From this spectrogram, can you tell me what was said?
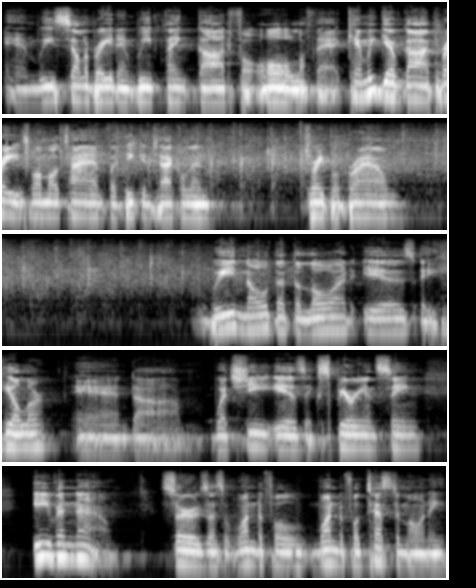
And we celebrate and we thank God for all of that. Can we give God praise one more time for Deacon Jacqueline Draper Brown? We know that the Lord is a healer, and um, what she is experiencing even now serves as a wonderful, wonderful testimony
